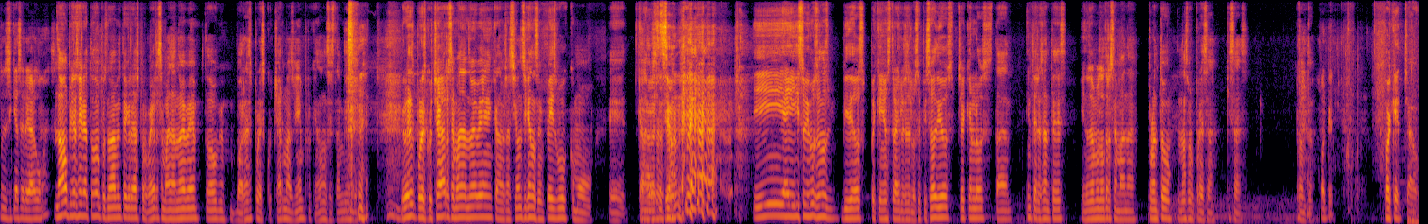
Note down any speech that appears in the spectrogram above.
No sé si quieres agregar algo más. No, pues ya sería todo. Pues nuevamente gracias por ver, semana 9. Todo, gracias por escuchar más bien, porque no nos están viendo. gracias por escuchar, semana 9, Conversación. Síganos en Facebook como eh, Conversación. Y ahí subimos unos videos, pequeños trailers de los episodios. Chequenlos, están interesantes. Y nos vemos la otra semana. Pronto, una sorpresa, quizás. Pronto. Fuck it. Fuck it, chao.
